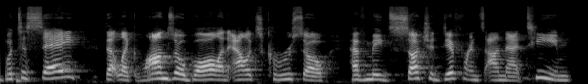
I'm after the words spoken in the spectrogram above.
But to say that like Lonzo Ball and Alex Caruso have made such a difference on that team,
